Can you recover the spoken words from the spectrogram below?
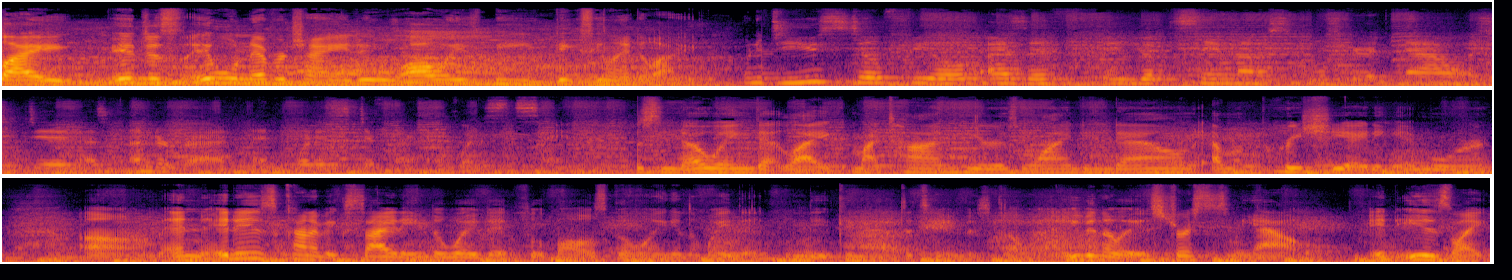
like it just it will never change. It will always be Dixieland Delight. Do you still feel as if you have the same amount of school spirit now as you did as an undergrad, and what is different and what is the same? Just knowing that like my time here is winding down, I'm appreciating it more, um, and it is kind of exciting the way that football is going and the way that the team is going. Even though it stresses me out, it is like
